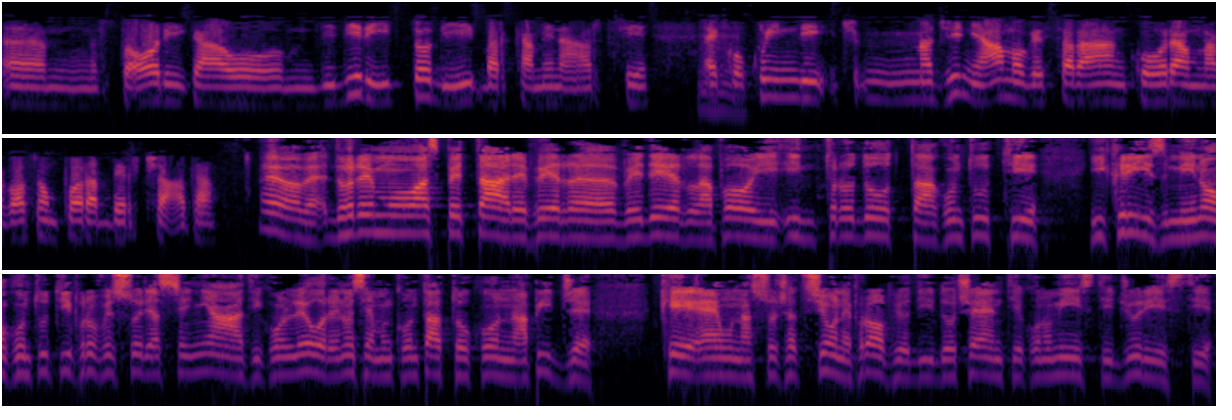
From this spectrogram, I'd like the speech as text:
ehm, storica o di diritto di barcamenarsi. Mm-hmm. Ecco, quindi immaginiamo che sarà ancora una cosa un po' rabberciata. Eh vabbè, dovremmo aspettare per eh, vederla poi introdotta con tutti i crismi, no? con tutti i professori assegnati, con le ore. Noi siamo in contatto con Apige che è un'associazione proprio di docenti, economisti, giuristi,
